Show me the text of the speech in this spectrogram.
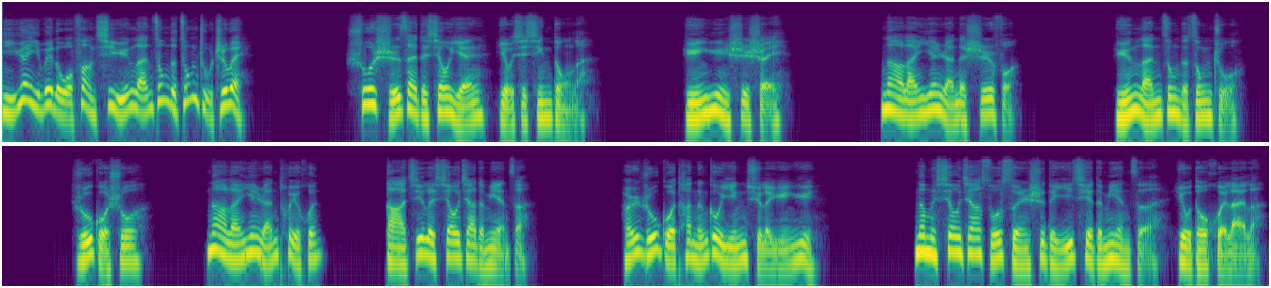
你愿意为了我放弃云岚宗的宗主之位？说实在的，萧炎有些心动了。云韵是谁？纳兰嫣然的师傅，云岚宗的宗主。如果说纳兰嫣然退婚，打击了萧家的面子，而如果他能够迎娶了云韵，那么萧家所损失的一切的面子又都回来了。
